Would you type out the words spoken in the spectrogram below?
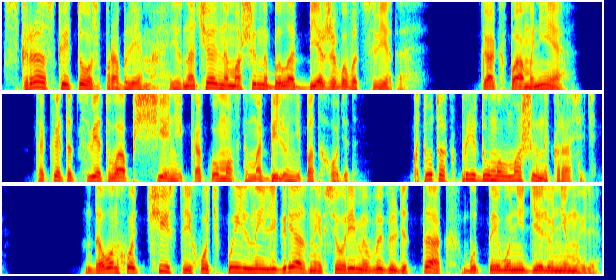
С краской тоже проблема. Изначально машина была бежевого цвета, как по мне, так этот цвет вообще ни к какому автомобилю не подходит. Кто так придумал машины красить? Да он хоть чистый, хоть пыльный или грязный, все время выглядит так, будто его неделю не мыли.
